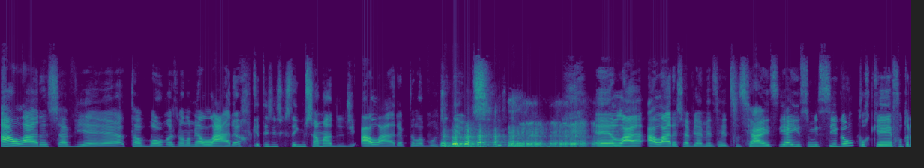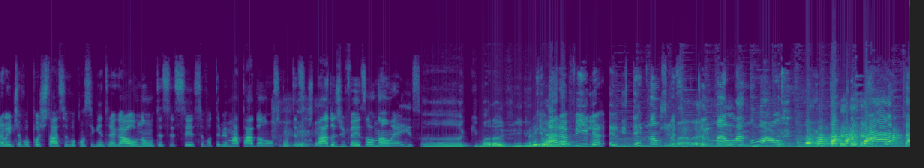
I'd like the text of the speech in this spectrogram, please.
a Lara Xavier, tá bom? Mas meu nome é Lara, porque tem gente que tem me chamado de a Lara, pelo amor de Deus. é lá, a Lara Xavier, minhas redes sociais. E é isso, me sigam, porque futuramente eu vou postar se eu vou conseguir entregar ou não o TCC, se eu vou ter me matado ou não, se eu vou ter surtado de vez ou não. É isso. Ah, que maravilha, Que então. Obrigada. maravilha. E terminamos Que com esse maravilha. clima lá no alto. Obrigada!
